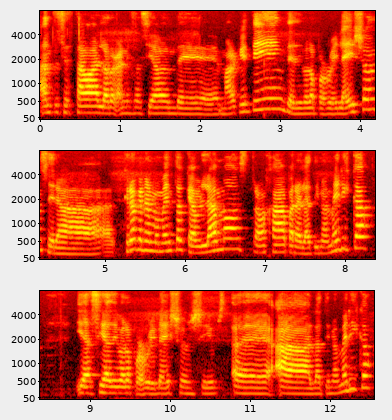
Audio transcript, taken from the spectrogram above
Antes estaba la organización de marketing, de developer relations. Era, creo que en el momento que hablamos, trabajaba para Latinoamérica y hacía Developer Relationships eh, a Latinoamérica.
